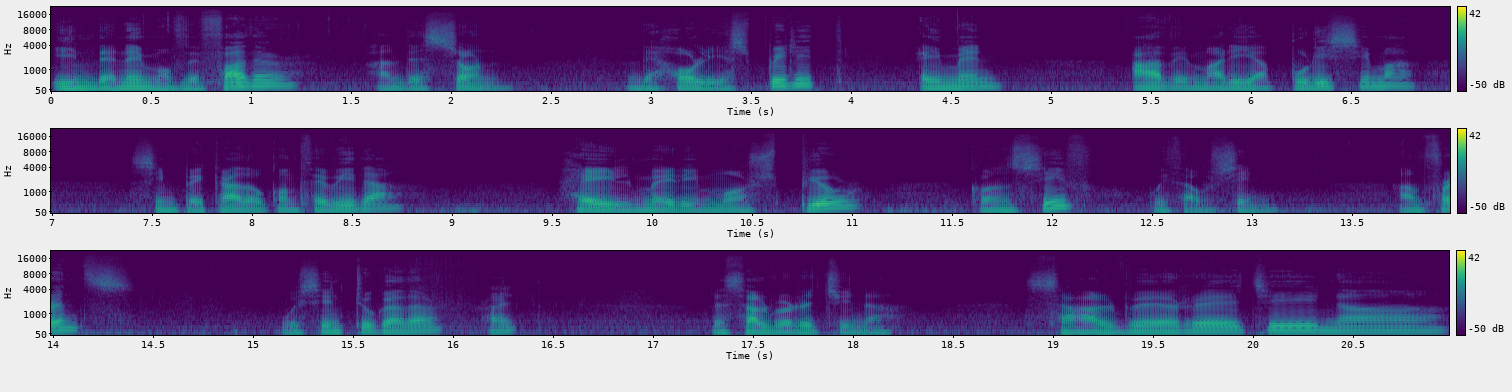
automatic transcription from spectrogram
In the name of the Father, and the Son, and the Holy Spirit. Amen. Ave María Purísima, sin pecado concebida. Hail Mary, most pure, conceived without sin. And friends, we sing together, right? The Salve Regina. Salve Regina,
